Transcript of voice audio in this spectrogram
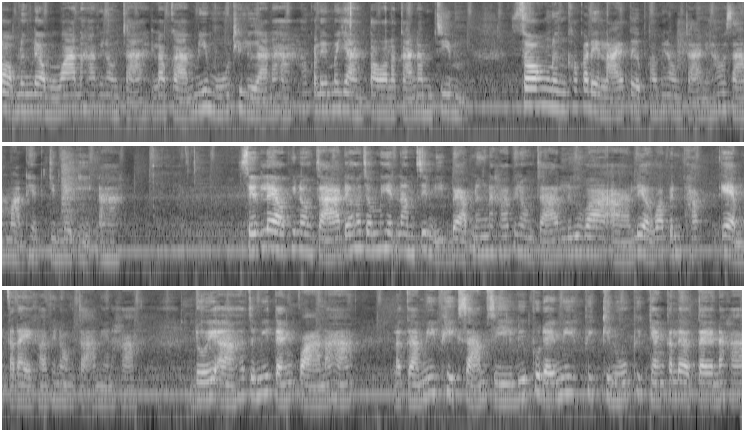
รอบนึงแล้วเมื่อวานนะคะพี่น้องจ๋าแล้วก็มีหมูที่เหลือนะคะเขาก็เลยมาย่างต่อแล้วก็น้ำจิ้มซองหนึ่งเขาก็ได้หลายเติบค่ะพี่น้องจ๋านี่เขาสามารถเฮ็ดกินได้อีกนะคะ เสร็จแล้วพี่น้องจ๋าเดี๋ยวเขาจะมาเฮ็ดน้ำจิ้มอีกแบบนึงนะคะ พี่น้องจ๋าหรือว่าอ่าเรียกว่าเป็นพักแก้มก็ไดค่ะ พี่น้องจ๋าเนี่ยนะคะ โดยอ่าเขาจะมีแตงกวานะคะ แล้วก็มีพริกสามสีหรือผู้ใดมีพริกขี้หนูพริกหยังก็แล้วแต่นะคะ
